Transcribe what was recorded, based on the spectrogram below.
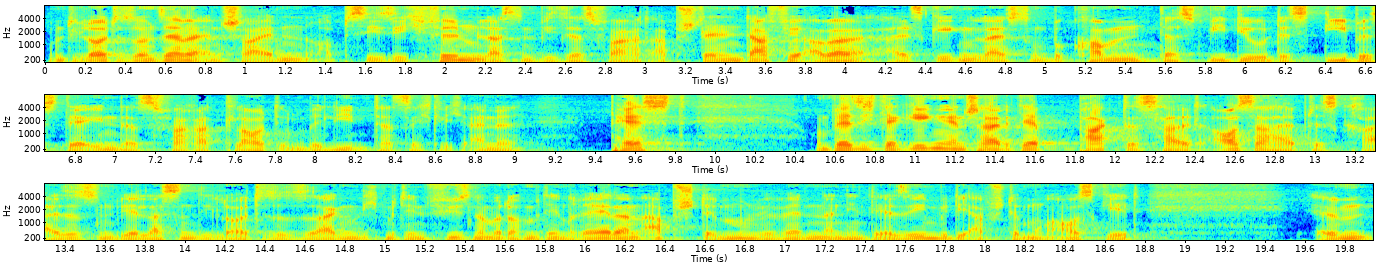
und die Leute sollen selber entscheiden, ob sie sich filmen lassen, wie sie das Fahrrad abstellen. Dafür aber als Gegenleistung bekommen das Video des Diebes, der ihnen das Fahrrad klaut. In Berlin tatsächlich eine Pest. Und wer sich dagegen entscheidet, der parkt es halt außerhalb des Kreises und wir lassen die Leute sozusagen nicht mit den Füßen, aber doch mit den Rädern abstimmen und wir werden dann hinterher sehen, wie die Abstimmung ausgeht. Ähm,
